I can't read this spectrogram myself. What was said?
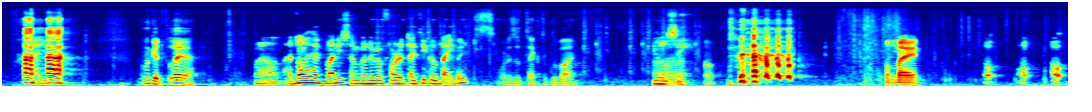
Yeah, you do. I'm a good player. well, I don't have money, so I'm gonna go for the tactical buy. Thanks. What is a tactical buy? We'll Uh, see. Oh. On main. Oh, oh, oh,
